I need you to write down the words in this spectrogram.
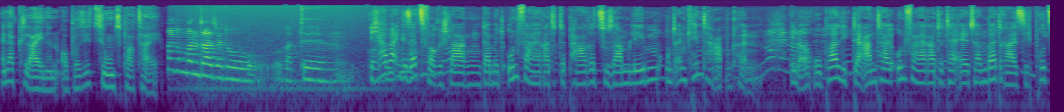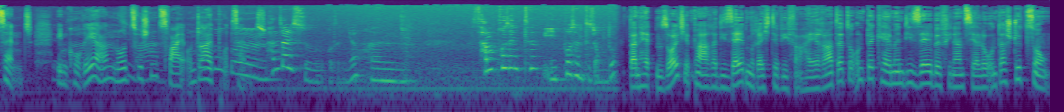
einer kleinen Oppositionspartei. Ich habe ein Gesetz vorgeschlagen, damit unverheiratete Paare zusammenleben und ein Kind haben können. In Europa liegt der Anteil unverheirateter Eltern bei 30 Prozent, in Korea nur zwischen 2 und 3 Prozent. 3%, 2% 정도? Dann hätten solche Paare dieselben Rechte wie Verheiratete und bekämen dieselbe finanzielle Unterstützung.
